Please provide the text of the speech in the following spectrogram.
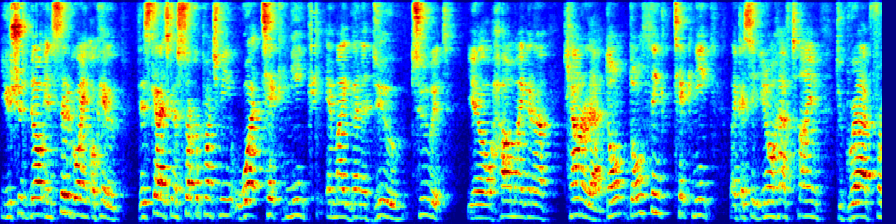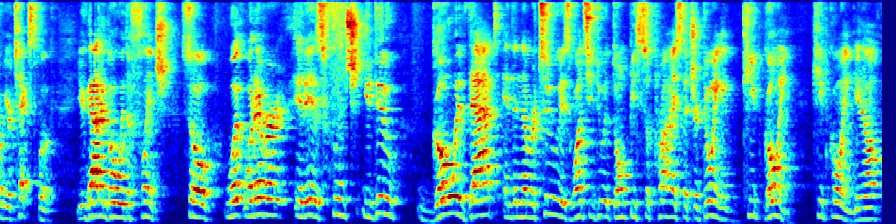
you should know instead of going, okay, this guy's gonna sucker punch me. What technique am I gonna do to it? You know, how am I gonna counter that? Don't don't think technique. Like I said, you don't have time to grab from your textbook. You gotta go with the flinch. So what, whatever it is, flinch you do, go with that. And then number two is once you do it, don't be surprised that you're doing it. Keep going. Keep going, you know.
